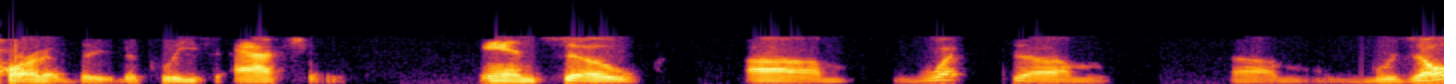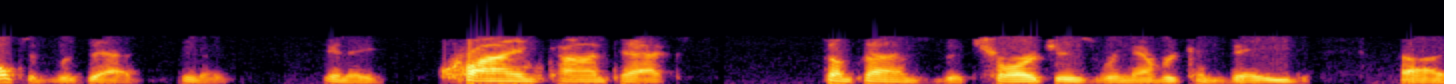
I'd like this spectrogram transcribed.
part of the, the police action. And so um, what um, um, resulted was that, you know, in a crime context, sometimes the charges were never conveyed uh,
